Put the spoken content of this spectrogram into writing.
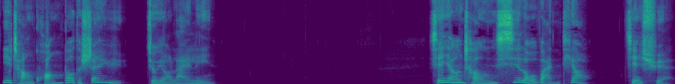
一场狂暴的山雨就要来临。咸阳城西楼晚眺节选，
